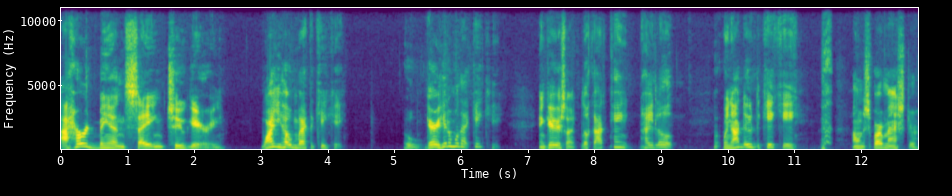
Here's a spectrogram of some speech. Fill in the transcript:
i heard ben saying to gary why are you holding back the kiki Oh, gary hit him with that kiki And Gary's like, look, I can't. Hey, look, when I do the kiki on the Spurmaster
